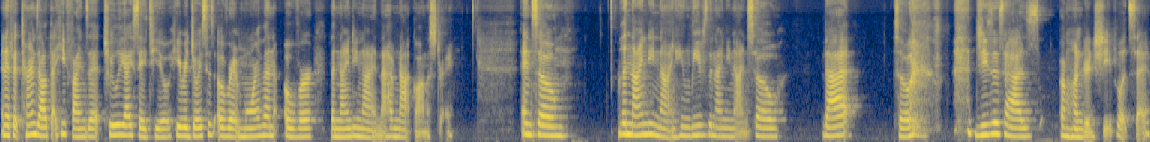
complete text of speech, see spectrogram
And if it turns out that he finds it, truly I say to you, he rejoices over it more than over the 99 that have not gone astray. And so the 99, he leaves the 99. So that, so Jesus has a hundred sheep, let's say,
